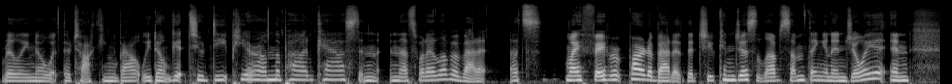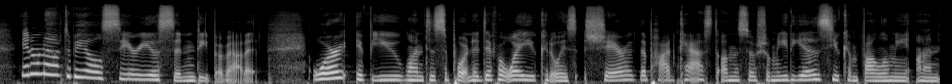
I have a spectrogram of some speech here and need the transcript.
really know what they're talking about. We don't get too deep here on the podcast, and, and that's what I love about it. That's my favorite part about it that you can just love something and enjoy it and you don't have to be all serious and deep about it. Or if you want to support in a different way, you could always share the podcast on the social medias. You can follow me on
